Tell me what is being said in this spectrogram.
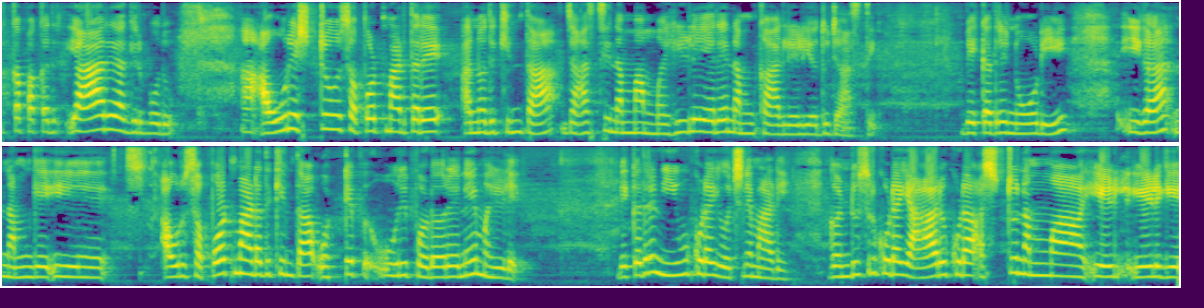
ಅಕ್ಕಪಕ್ಕದ ಯಾರೇ ಆಗಿರ್ಬೋದು ಅವರೆಷ್ಟು ಸಪೋರ್ಟ್ ಮಾಡ್ತಾರೆ ಅನ್ನೋದಕ್ಕಿಂತ ಜಾಸ್ತಿ ನಮ್ಮ ಮಹಿಳೆಯರೇ ನಮ್ಮ ಕಾಲು ಎಳೆಯೋದು ಜಾಸ್ತಿ. ಬೇಕಾದರೆ ನೋಡಿ, ಈಗ ನಮಗೆ ಈ ಅವರು ಸಪೋರ್ಟ್ ಮಾಡೋದಕ್ಕಿಂತ ಹೊಟ್ಟೆ ಊರಿ ಪಡೋರೇ ಮಹಿಳೆ. ಬೇಕಾದರೆ ನೀವು ಕೂಡ ಯೋಚನೆ ಮಾಡಿ. ಗಂಡಸರು ಕೂಡ, ಯಾರು ಕೂಡ ಅಷ್ಟು ನಮ್ಮ ಏಳ್, ಏಳಿಗೆ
